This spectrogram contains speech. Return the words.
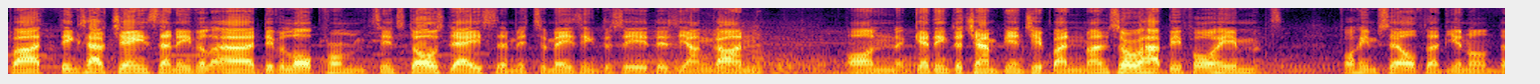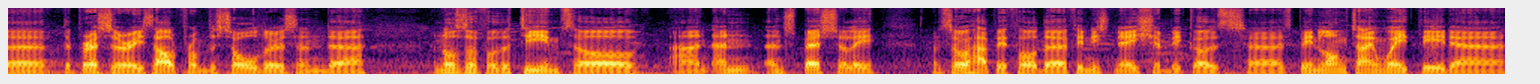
but things have changed and even uh, developed from since those days. And it's amazing to see this young gun on getting the championship, and I'm so happy for him, for himself that you know the the pressure is out from the shoulders and. Uh, and also for the team, so and, and, and especially I'm so happy for the Finnish nation because uh, it's been a long time waited uh,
